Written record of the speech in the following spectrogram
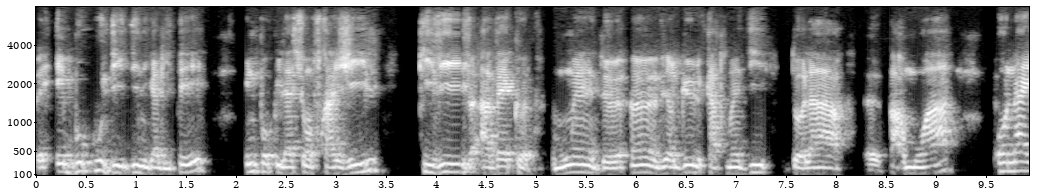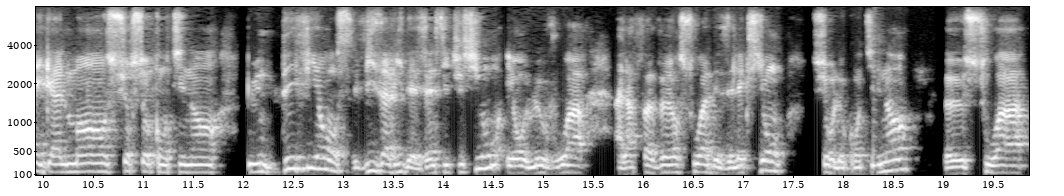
et beaucoup d'inégalités, une population fragile qui vivent avec moins de 1,90 dollars euh, par mois. On a également sur ce continent une défiance vis-à-vis des institutions et on le voit à la faveur soit des élections sur le continent, euh, soit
